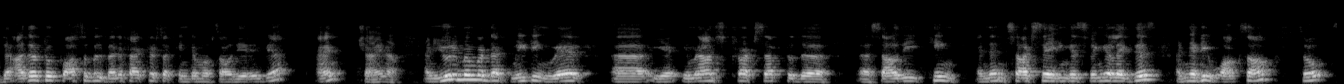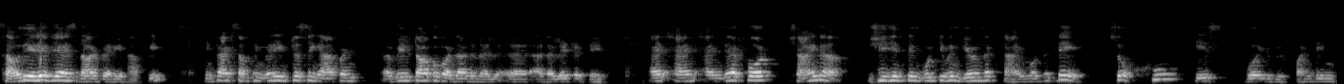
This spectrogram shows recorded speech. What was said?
The other two possible benefactors are Kingdom of Saudi Arabia and China. And you remember that meeting where uh, Imran struts up to the uh, Saudi king and then starts saying his finger like this, and then he walks off. So Saudi Arabia is not very happy. In fact, something very interesting happened. Uh, we'll talk about that in a, uh, at a later date. And and and therefore, China Xi Jinping wouldn't even give him the time of the day. So, who is going to be funding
